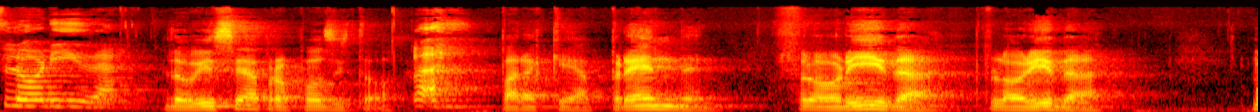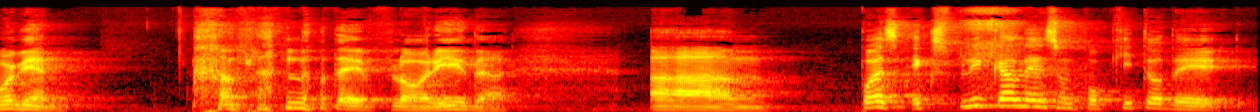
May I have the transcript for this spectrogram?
Florida. Lo hice a propósito, para que aprenden. Florida, Florida. Muy bien, hablando de Florida. Pues explícales un poquito de,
